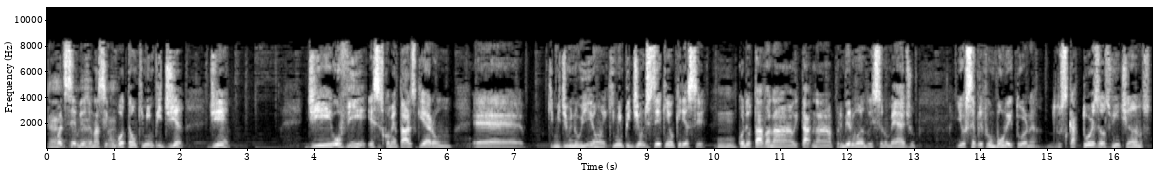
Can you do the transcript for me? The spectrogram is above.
É, Pode ser mesmo. É, eu nasci é. com um botão que me impedia de de ouvir esses comentários que eram é, que me diminuíam e que me impediam de ser quem eu queria ser. Uhum. Quando eu estava na, na primeiro ano do ensino médio, e eu sempre fui um bom leitor, né? Dos 14 aos 20 anos,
